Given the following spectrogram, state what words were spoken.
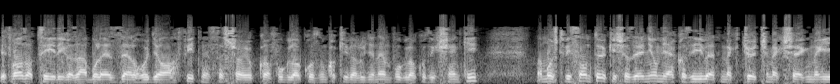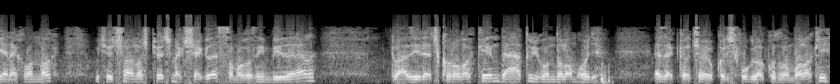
itt az a cél igazából ezzel, hogy a fitnesses sajokkal foglalkozunk, akivel ugye nem foglalkozik senki. Na most viszont ők is azért nyomják az évet, meg csöcs, meg seg, meg ilyenek vannak. Úgyhogy sajnos csöcs, meg seg lesz a magazin builderen kvázi recskarovaként, de hát úgy gondolom, hogy ezekkel a csajokkal is foglalkozom valaki,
